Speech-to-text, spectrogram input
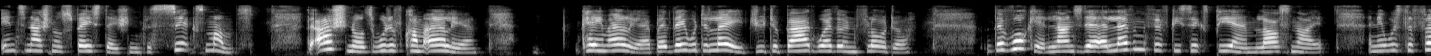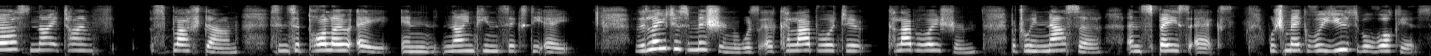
International Space Station for six months. The astronauts would have come earlier, came earlier, but they were delayed due to bad weather in Florida. The rocket landed at 11:56 p.m. last night, and it was the first nighttime splashdown since Apollo 8 in 1968. The latest mission was a collaborative collaboration between NASA and SpaceX, which make reusable rockets.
